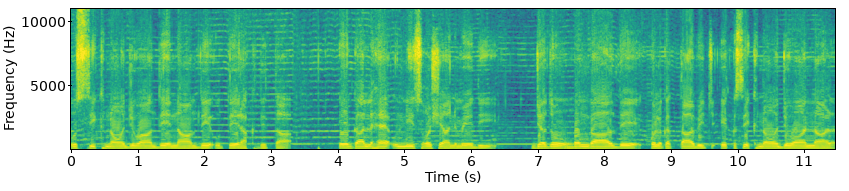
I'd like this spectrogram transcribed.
ਉਸ ਸਿੱਖ ਨੌਜਵਾਨ ਦੇ ਨਾਮ ਦੇ ਉੱਤੇ ਰੱਖ ਦਿੱਤਾ। ਇਹ ਗੱਲ ਹੈ 1996 ਦੀ, ਜਦੋਂ ਬੰਗਾਲ ਦੇ ਕੋਲਕਾਤਾ ਵਿੱਚ ਇੱਕ ਸਿੱਖ ਨੌਜਵਾਨ ਨਾਲ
